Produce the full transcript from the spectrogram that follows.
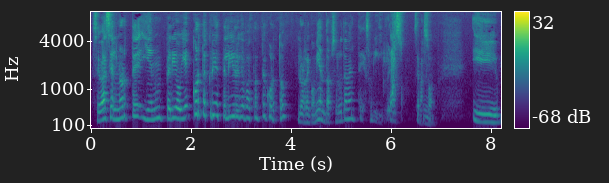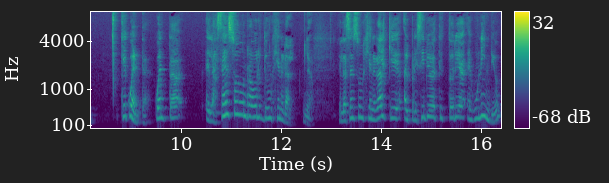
se va hacia el norte y en un periodo bien corto escribe este libro que es bastante corto. Lo recomiendo absolutamente. Es un librazo. Se pasó. ¿Y qué cuenta? Cuenta el ascenso de un, revolu- de un general. El ascenso de un general que al principio de esta historia es un indio,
